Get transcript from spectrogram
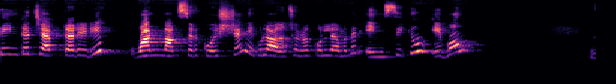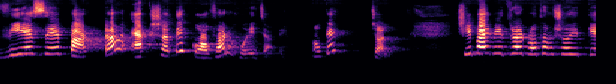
তিনটে চ্যাপ্টারেরই ওয়ান মার্কসের কোয়েশ্চেন এগুলো আলোচনা করলে আমাদের এমসিকিউ এবং ভিএসএ পার্টটা একসাথে কভার হয়ে যাবে। ওকে চলো। সিপাহী বিদ্রোহের প্রথম শহীদ কে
